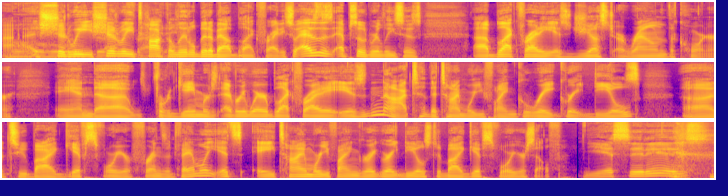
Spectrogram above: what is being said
Uh, Oh, should we Black should we talk a little bit about Black Friday? So as this episode releases, uh, Black Friday is just around the corner. And uh, for gamers everywhere, Black Friday is not the time where you find great, great deals uh, to buy gifts for your friends and family. It's a time where you find great, great deals to buy gifts for yourself. Yes, it is.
